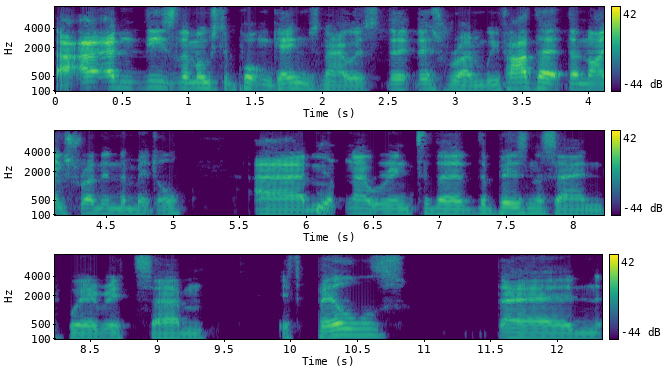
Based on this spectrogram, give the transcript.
Uh, and these are the most important games now. Is the, this run? We've had the, the nice run in the middle. Um, yep. Now we're into the the business end where it's um, it's Bills, then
